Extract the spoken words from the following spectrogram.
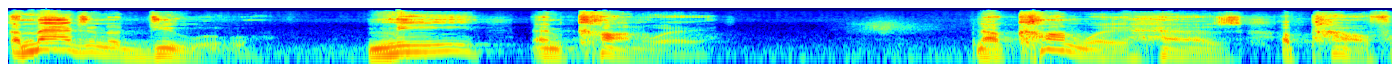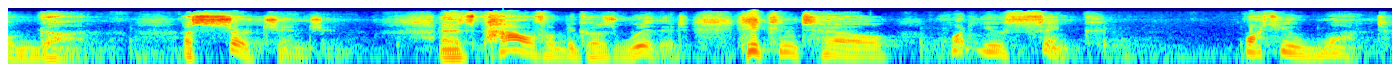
Imagine a duel. Me and Conway. Now, Conway has a powerful gun, a search engine. And it's powerful because with it, he can tell what you think, what you want,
